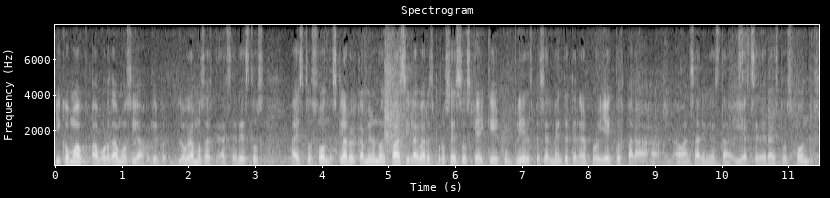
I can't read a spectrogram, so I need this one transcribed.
y cómo abordamos y, logramos hacer estos, a estos fondos. Claro, el camino no es fácil, hay varios procesos que hay que cumplir, especialmente tener proyectos para avanzar en esta y acceder a estos fondos.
